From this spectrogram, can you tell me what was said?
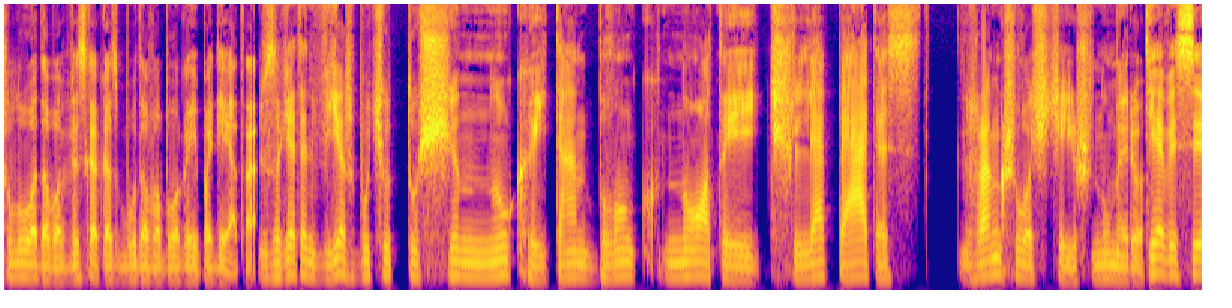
šluodavo viską, kas būdavo blogai padėta. Visokie ten viešbučių tušinukai, ten blonknotai, šlepetės, rankšluoščiai iš numerių. Tie visi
